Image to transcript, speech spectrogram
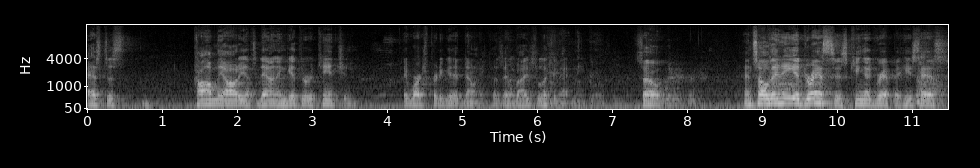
as to calm the audience down and get their attention. It works pretty good, don't it? Because everybody's looking at me. So and so then he addresses King Agrippa. He says,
